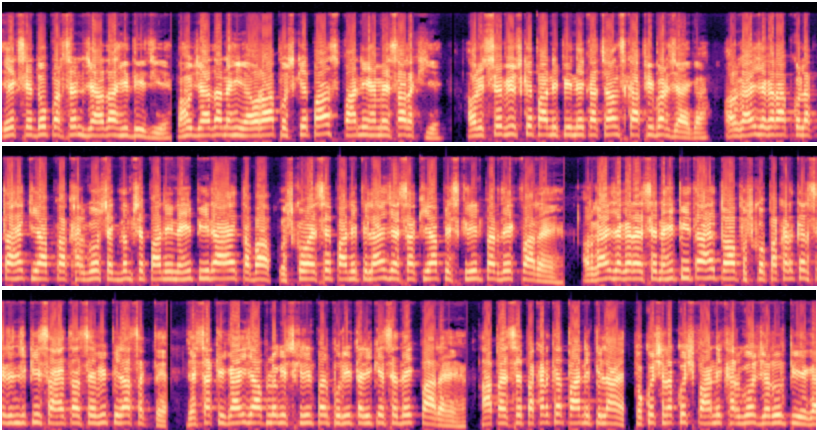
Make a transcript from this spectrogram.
एक से दो परसेंट ज़्यादा ही दीजिए। बहुत ज़्यादा नहीं, और आप उसके पास पानी हमेशा रखिए। और इससे भी उसके पानी पीने का चांस काफ़ी बढ़ जाएगा। और गाइज़ अगर आपको लगता है कि आपका खरगोश एकदम से पानी नहीं पी रहा है, तब आप उसको ऐसे पानी पिलाएँ जैसा कि आप स्क्रीन पर देख पा रहे हैं। और गाइज़ अगर ऐसे नहीं पीता है तो आप उसको पकड़कर सिरिंज की सहायता से भी पिला सकते हैं। जैसा कि गाइज़ आप लोग स्क्रीन पर पूरी तरीके से देख पा रहे हैं। आप ऐसे पकड़कर पानी पिलाएँ तो कुछ न कुछ पानी खरगोश ज़रूर पिएगा।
